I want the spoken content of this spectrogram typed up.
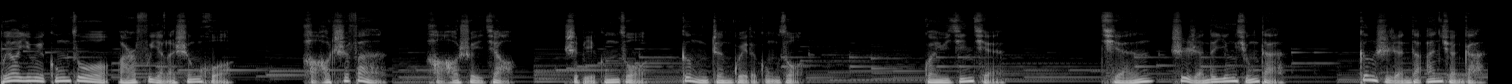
不要因为工作而敷衍了生活，好好吃饭，好好睡觉，是比工作更珍贵的工作。关于金钱。钱是人的英雄胆，更是人的安全感。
